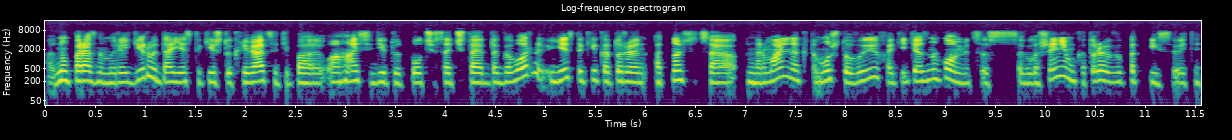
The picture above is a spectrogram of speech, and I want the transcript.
ну, по-разному реагируют, да, есть такие, что кривятся, типа, ага, сидит тут полчаса, читает договор, есть такие, которые относятся нормально к тому, что вы хотите ознакомиться с соглашением, которое вы подписываете.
